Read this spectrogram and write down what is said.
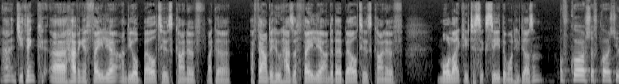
And do you think uh, having a failure under your belt is kind of like a a founder who has a failure under their belt is kind of more likely to succeed than one who doesn't? Of course, of course. You,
